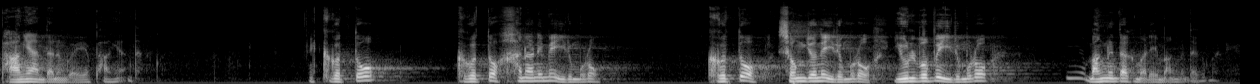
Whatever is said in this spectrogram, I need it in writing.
방해한다는 거예요. 방해한다는 거예요. 그것도 그것도 하나님의 이름으로 그것도 성전의 이름으로 율법의 이름으로 막는다 그 말이에요. 막는다 그 말이에요.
